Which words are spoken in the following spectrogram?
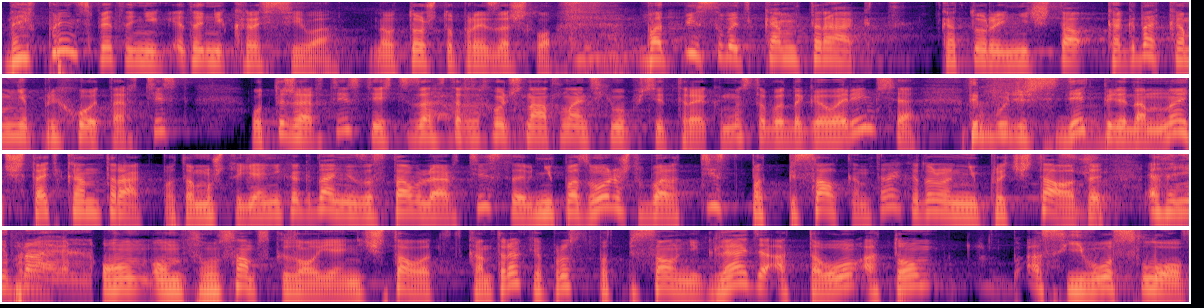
да и в принципе это, не, это некрасиво, вот то, что произошло. Подписывать контракт, который не читал, когда ко мне приходит артист, вот ты же артист, если ты завтра захочешь на Атлантике выпустить трек, мы с тобой договоримся, ты будешь сидеть передо мной и читать контракт, потому что я никогда не заставлю артиста, не позволю, чтобы артист подписал контракт, который он не прочитал. Это, это неправильно. Он, он, он сам сказал, я не читал этот контракт, я просто подписал, не глядя от того, о том, а с его слов.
